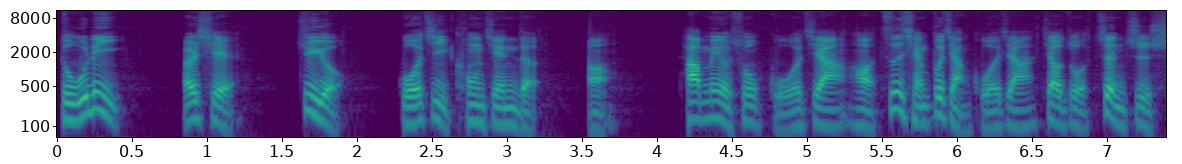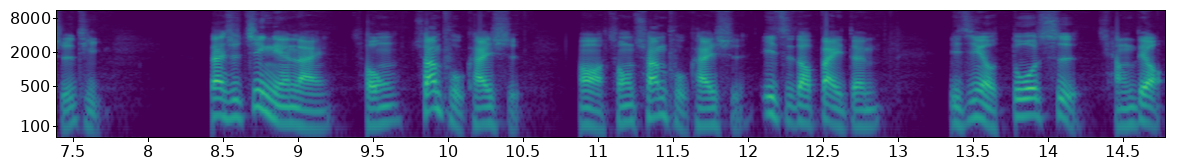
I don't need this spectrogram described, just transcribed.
独立而且具有国际空间的啊。他没有说国家哈，之前不讲国家，叫做政治实体。但是近年来，从川普开始啊，从川普开始一直到拜登，已经有多次强调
